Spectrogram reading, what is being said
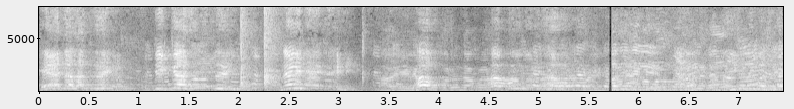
हे चालत नाही नाही नाही नाही. हो. हा, prove करून दाखवा. इकडे बसले.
